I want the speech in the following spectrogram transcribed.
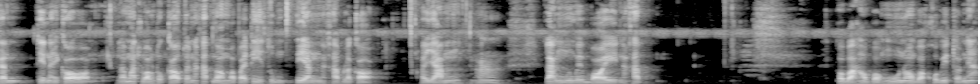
กันที่ไหนก็ระมัดระวังตัวเก่าตัวนะครับเนาะมาไปที่ซุ่มเตียงนะครับ แล้วก็พยายามอ่าล้างมือบ่อยๆนะครับเพราะว่าเขาบอกหู้เนาะว่าโควิดตอนเนี้ย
